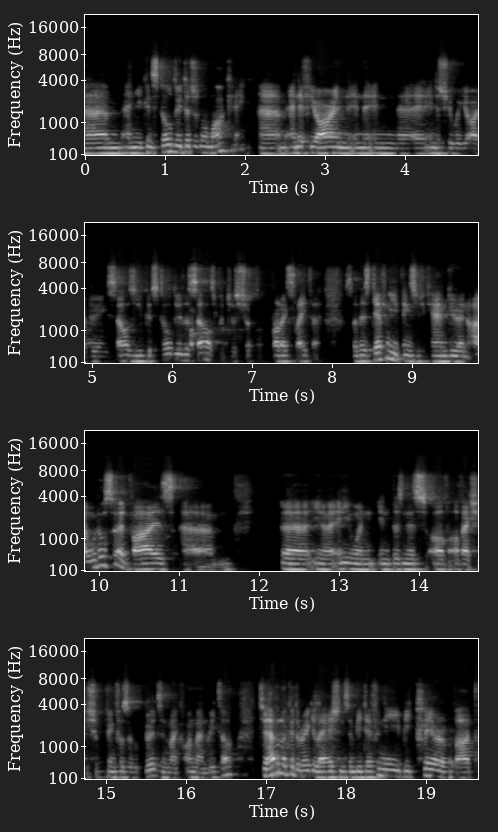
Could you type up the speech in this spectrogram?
um, and you can still do digital marketing. Um, and if you are in in the, in the industry where you are doing sales, you could still do the sales, but just ship the products later. So there's definitely things that you can do. And I would also advise um, uh, you know anyone in business of, of actually shipping physical goods and like online retail. To have a look at the regulations and be definitely be clear about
